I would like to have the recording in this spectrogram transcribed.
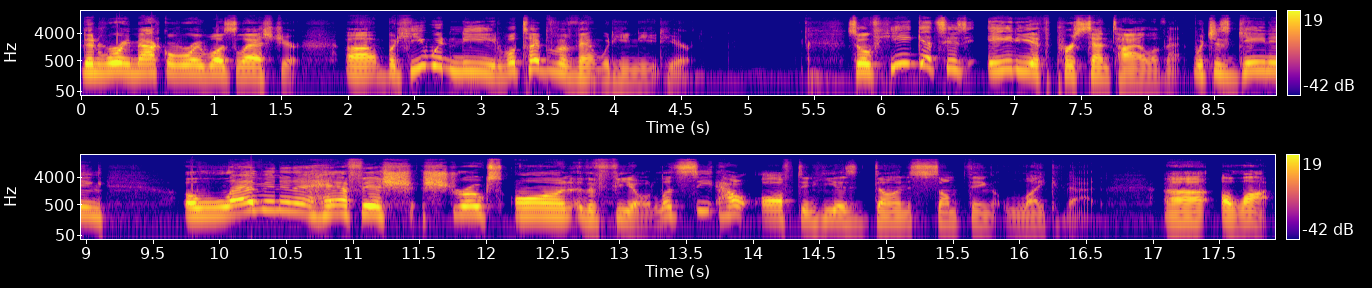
than Rory McIlroy was last year. Uh, but he would need what type of event would he need here? So if he gets his 80th percentile event, which is gaining 11 and a half ish strokes on the field, let's see how often he has done something like that. Uh, a lot,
